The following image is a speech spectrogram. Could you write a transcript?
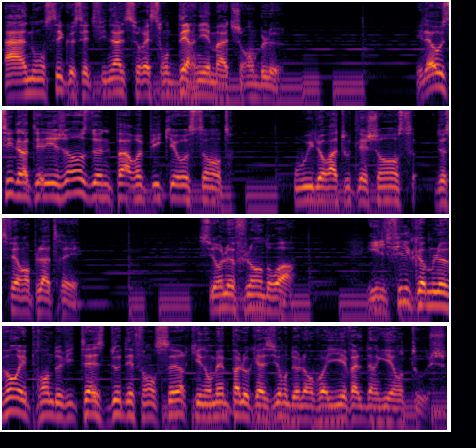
a annoncé que cette finale serait son dernier match en bleu. Il a aussi l'intelligence de ne pas repiquer au centre, où il aura toutes les chances de se faire emplâtrer. Sur le flanc droit, il file comme le vent et prend de vitesse deux défenseurs qui n'ont même pas l'occasion de l'envoyer valdinguer en touche.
